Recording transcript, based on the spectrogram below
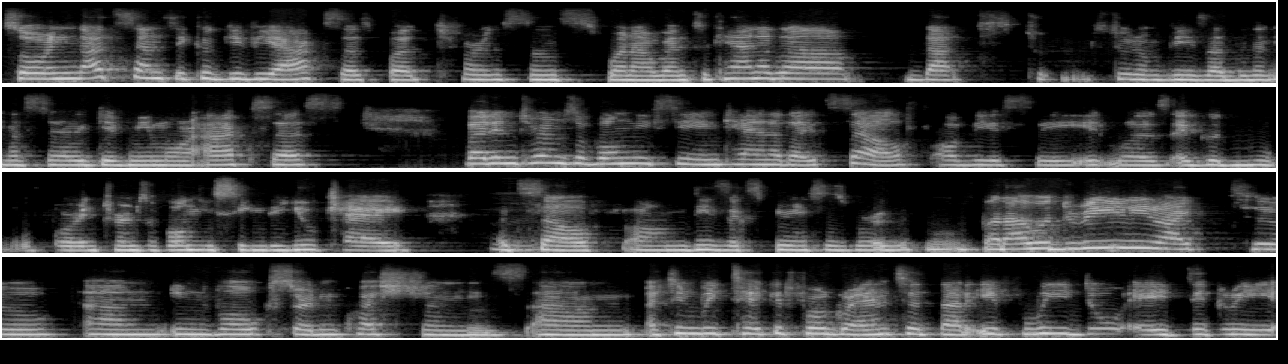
so in that sense, it could give you access. But for instance, when I went to Canada, that st- student visa didn't necessarily give me more access but in terms of only seeing Canada itself, obviously it was a good move, or in terms of only seeing the UK. Itself, um, these experiences were a good move. But I would really like to um, invoke certain questions. Um, I think we take it for granted that if we do a degree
